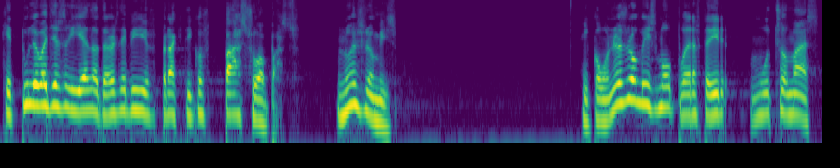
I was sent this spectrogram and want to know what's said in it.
que tú le vayas guiando a través de vídeos prácticos paso a paso. No es lo mismo. Y como no es lo mismo, podrás pedir mucho más.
